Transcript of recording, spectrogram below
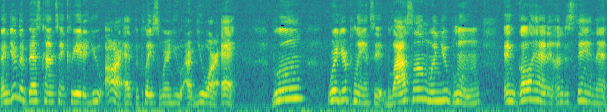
And you're the best content creator you are at the place where you are you are at. Bloom where you're planted, blossom when you bloom, and go ahead and understand that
